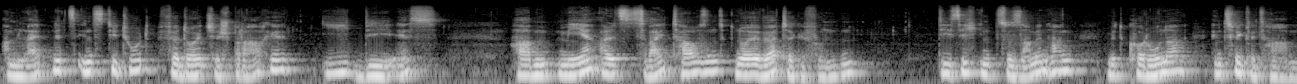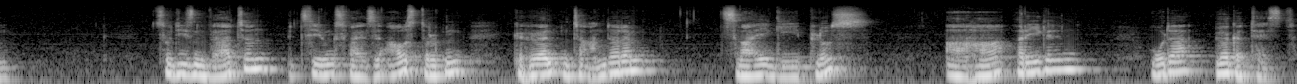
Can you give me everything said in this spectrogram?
am Leibniz-Institut für deutsche Sprache IDS haben mehr als 2000 neue Wörter gefunden, die sich in Zusammenhang mit Corona entwickelt haben. Zu diesen Wörtern bzw. Ausdrücken gehören unter anderem 2G, AHA-Regeln oder Bürgertest.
